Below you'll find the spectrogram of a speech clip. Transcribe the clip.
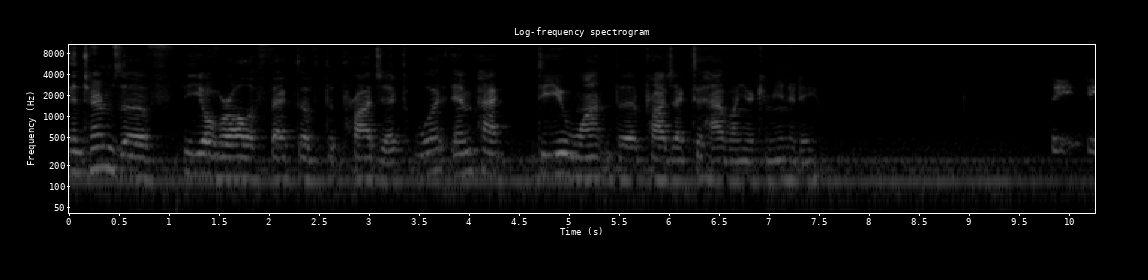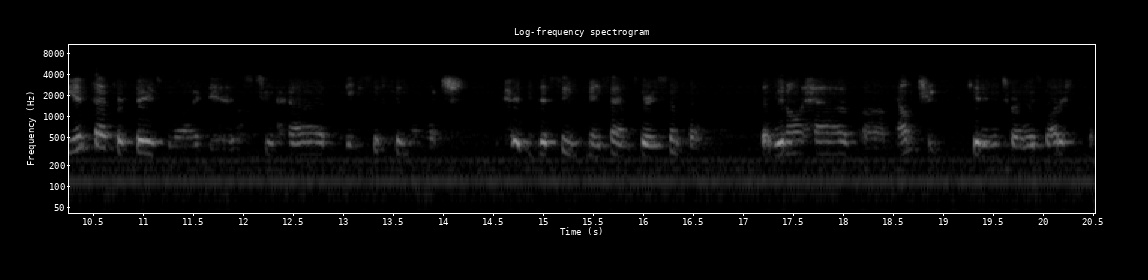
In terms of the overall effect of the project, what impact do you want the project to have on your community? The, the impact for phase one is to have a system in which, this seems, may sound very simple, that we don't have um, elm trees getting into our wastewater system.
